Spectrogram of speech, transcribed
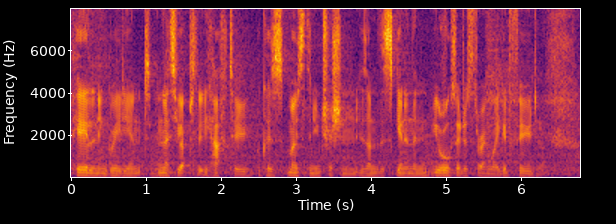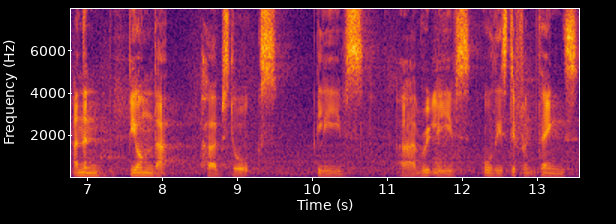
peel an ingredient unless you absolutely have to, because most of the nutrition is under the skin, and then you're also just throwing away good food. And then beyond that, herb stalks, leaves, uh, root leaves, all these different things.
